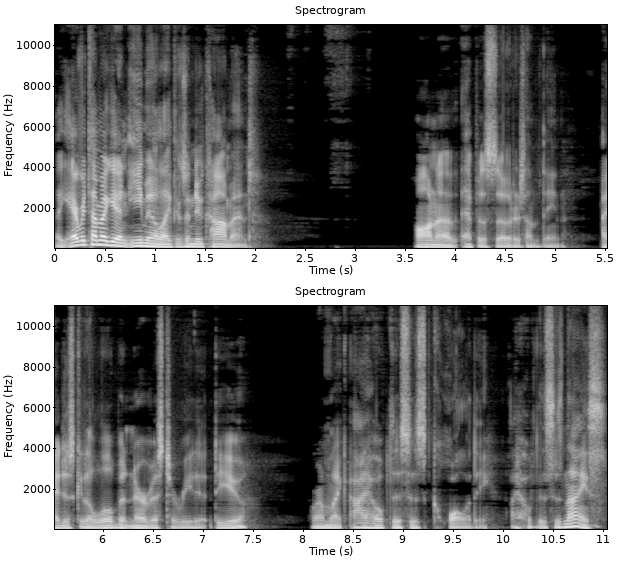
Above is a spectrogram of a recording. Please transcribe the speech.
Like every time I get an email, like there's a new comment on a episode or something, I just get a little bit nervous to read it. Do you? Where I'm like, I hope this is quality. I hope this is nice.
